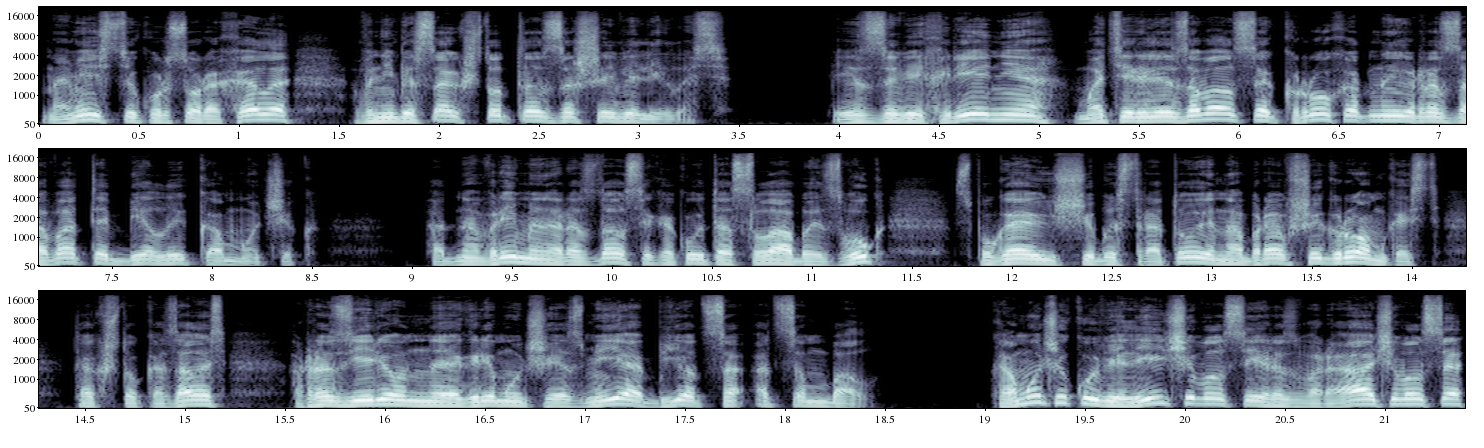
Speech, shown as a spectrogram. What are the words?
На месте курсора Хэлла в небесах что-то зашевелилось. Из-за вихрения материализовался крохотный розовато-белый комочек. Одновременно раздался какой-то слабый звук, с пугающей быстротой набравший громкость, так что, казалось, разъяренная гремучая змея бьется от цимбал. Комочек увеличивался и разворачивался,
